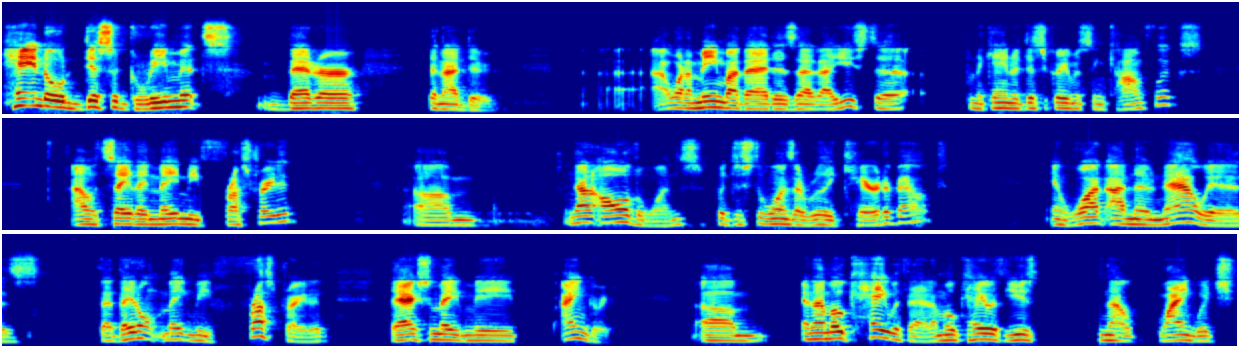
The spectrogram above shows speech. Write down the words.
handled disagreements better than I do. Uh, what I mean by that is that I used to, when it came to disagreements and conflicts, I would say they made me frustrated. Um, not all the ones, but just the ones I really cared about. And what I know now is that they don't make me frustrated; they actually make me angry. Um, and I'm okay with that. I'm okay with using that language,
